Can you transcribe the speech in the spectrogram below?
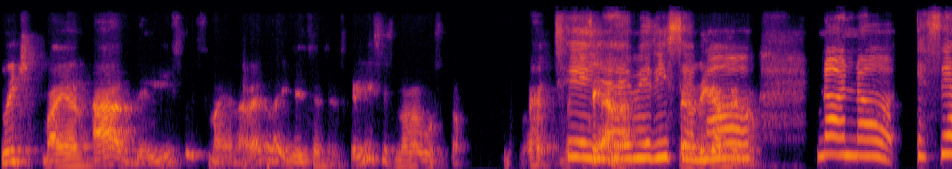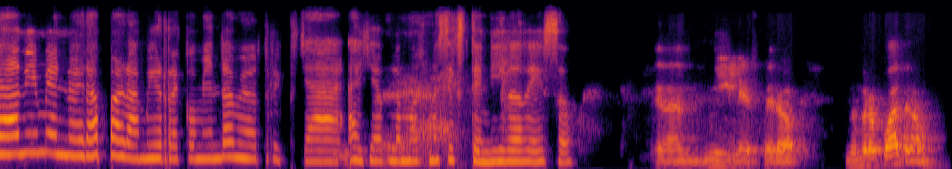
Twitch, vayan a Delices, vayan a verla y dicen, es que Delices no me gustó. Sí, me dice, no, no, no, ese anime no era para mí, recomiéndame otro y pues ya ahí hablamos más extendido de eso. Quedan miles, pero número cuatro.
